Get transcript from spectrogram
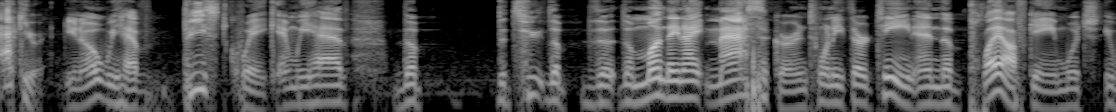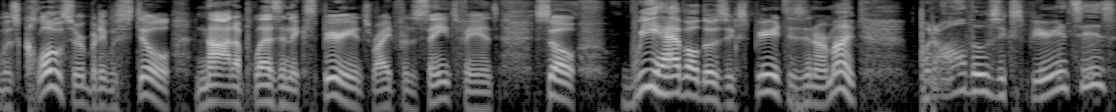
accurate. You know, we have Beastquake and we have the the two the, the the Monday Night Massacre in 2013 and the playoff game, which it was closer, but it was still not a pleasant experience, right, for the Saints fans. So we have all those experiences in our mind, but all those experiences.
